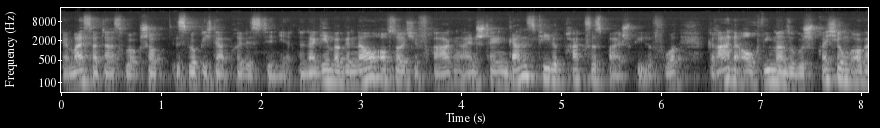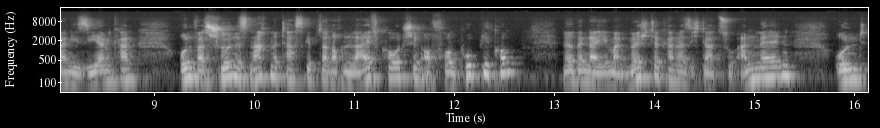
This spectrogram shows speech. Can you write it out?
der Meistertask-Workshop ist wirklich da prädestiniert. Und da gehen wir genau auf solche Fragen ein, stellen ganz viele Praxisbeispiele vor, gerade auch, wie man so Besprechungen organisieren kann. Und was Schönes, nachmittags gibt es dann noch ein Live-Coaching auch vor dem Publikum. Ne, wenn da jemand möchte, kann er sich dazu anmelden. Und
